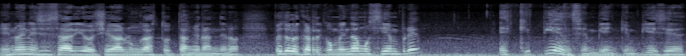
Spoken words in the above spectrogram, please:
eh, no es necesario llegar a un gasto tan grande, ¿no? Pero esto es lo que recomendamos siempre es que piensen bien, que empiecen,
